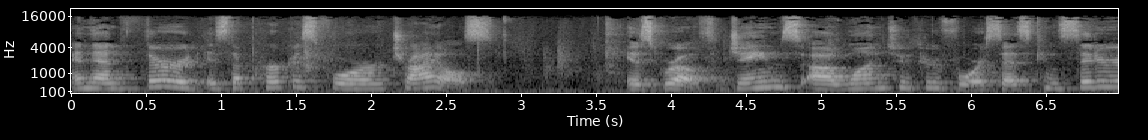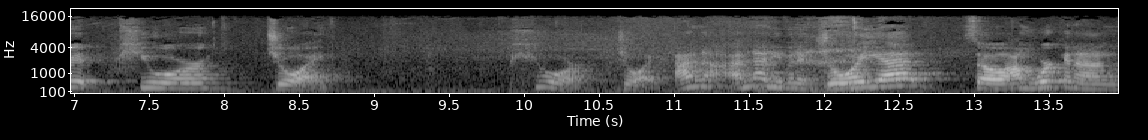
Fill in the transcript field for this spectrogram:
And then, third is the purpose for trials is growth. James uh, 1 2 through 4 says, Consider it pure joy. Pure joy. I'm not, I'm not even at joy yet, so I'm working on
